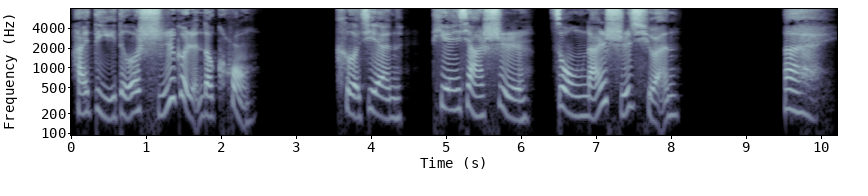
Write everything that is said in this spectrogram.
还抵得十个人的空。可见天下事总难十全。唉，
